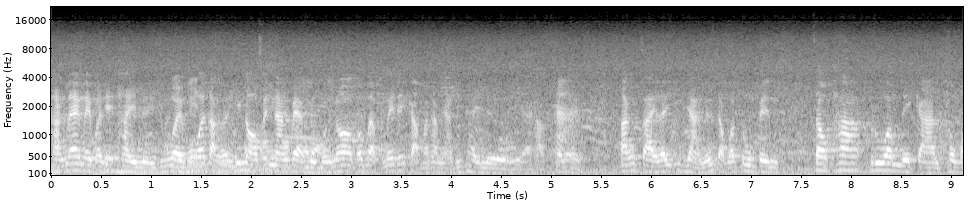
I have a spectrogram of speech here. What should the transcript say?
ครั้งแรกในประเทศไทยเลยด้วย เพราะว่าจากที่น้องเป็นนางแบบอยู่เมืองนอกก็แบบไม่ได้กลับมาทำงานที่ไทยเลยนะครับก็เลยตั้งใจและอีกอย่างเนื่องจากว่าตูมเป็นเจ้าภาพร่วมในการถว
